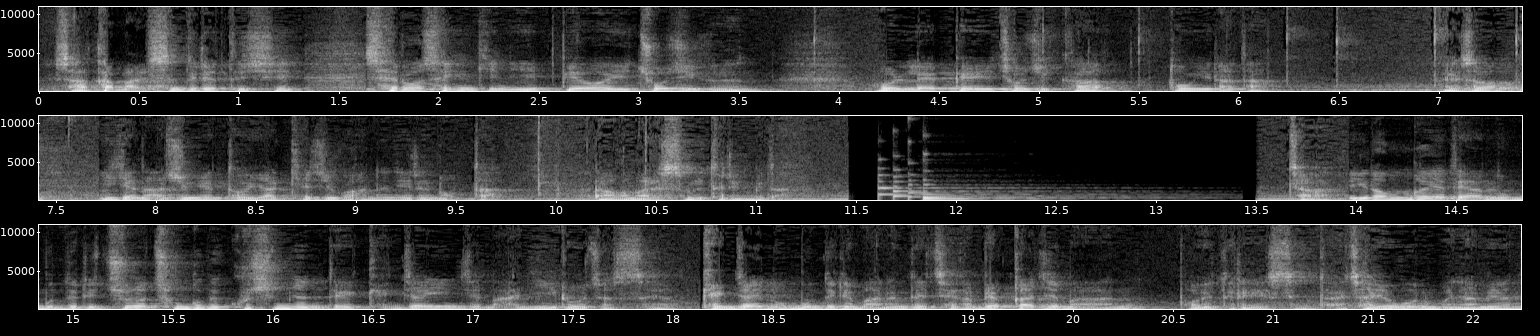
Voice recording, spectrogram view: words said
그래서 아까 말씀드렸듯이 새로 생긴 이 뼈의 조직은 원래 뼈의 조직과 동일하다. 그래서 이게 나중에 더 약해지고 하는 일은 없다라고 말씀을 드립니다. 자, 이런 거에 대한 논문들이 주로 1990년대에 굉장히 이제 많이 이루어졌어요. 굉장히 논문들이 많은데 제가 몇 가지만 보여드리겠습니다. 자, 요거는 뭐냐면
